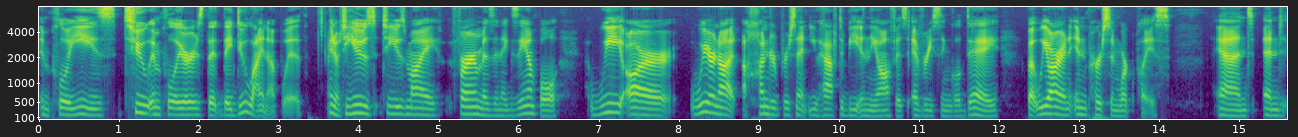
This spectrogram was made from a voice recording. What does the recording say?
employees to employers that they do line up with you know to use to use my firm as an example we are we are not 100% you have to be in the office every single day but we are an in-person workplace. And and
